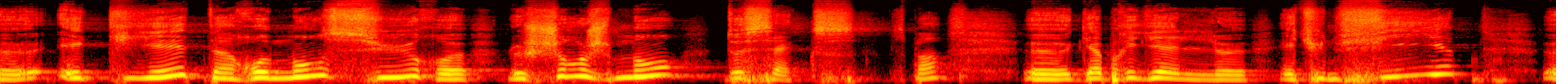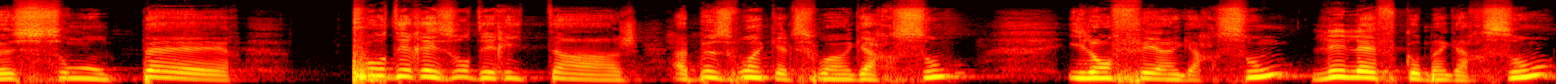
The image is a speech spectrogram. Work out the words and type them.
euh, et qui est un roman sur le changement de sexe. pas? Gabrielle est une fille. son père, pour des raisons d'héritage, a besoin qu'elle soit un garçon. Il en fait un garçon, l'élève comme un garçon.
